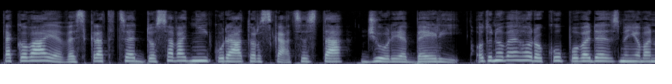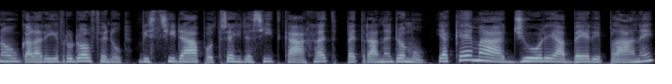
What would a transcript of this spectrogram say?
Taková je ve zkratce dosavadní kurátorská cesta Julie Bailey. Od nového roku povede zmiňovanou galerii v Rudolfinu. Vystřídá po třech desítkách let Petra Nedomu. Jaké má Julia Bailey plány?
